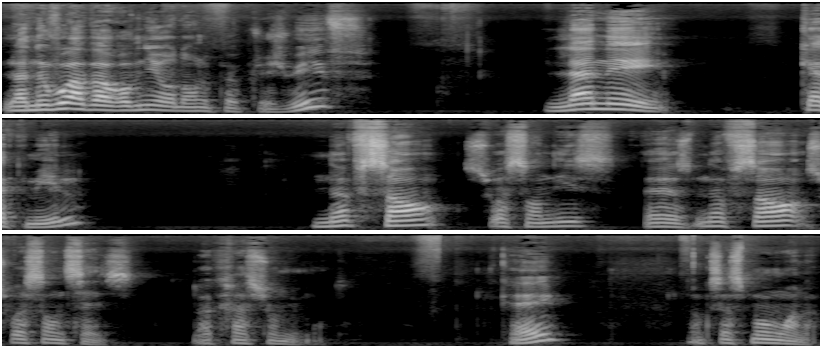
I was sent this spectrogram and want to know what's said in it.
La nouveau va revenir dans le peuple juif. L'année 4976, euh, 976, la création du monde. Ok? Donc c'est à ce moment-là.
